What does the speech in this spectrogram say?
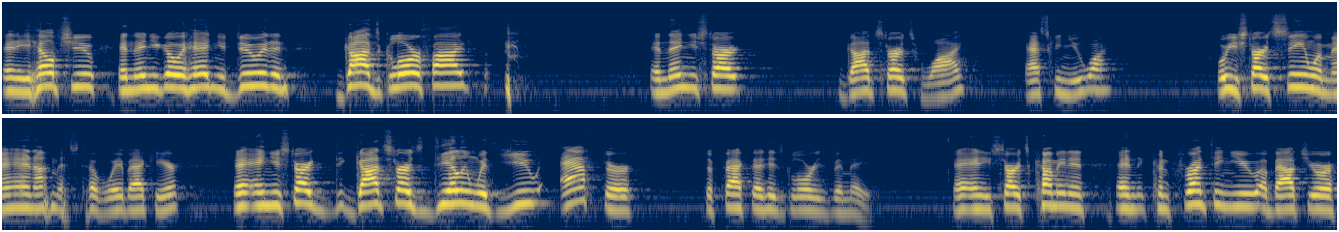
and He helps you, and then you go ahead and you do it, and God's glorified. and then you start, God starts why? Asking you why? Or you start seeing, well, man, I messed up way back here. And you start, God starts dealing with you after the fact that His glory has been made. And He starts coming in and confronting you about your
